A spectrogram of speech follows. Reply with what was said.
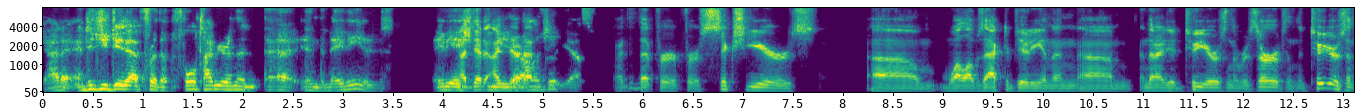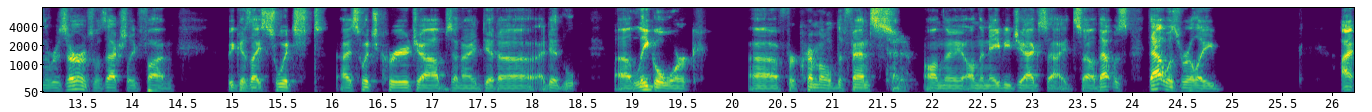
Got it. And did you do that for the full time you're in the uh, in the Navy? Is aviation I did. I did that. For, yes, I did that for for six years um, while I was active duty, and then um, and then I did two years in the reserves. And the two years in the reserves was actually fun because I switched I switched career jobs and I did uh I did uh, legal work uh, for criminal defense on the on the Navy JAG side. So that was that was really I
